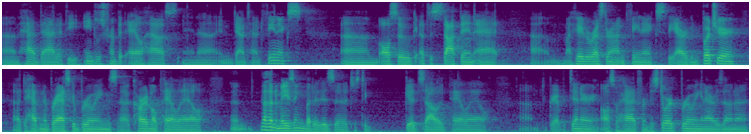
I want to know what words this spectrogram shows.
Um, had that at the Angel's Trumpet Ale House in in downtown Phoenix. Um, also got to stop in at um, my favorite restaurant in Phoenix, the Arrogant Butcher, uh, to have Nebraska Brewing's uh, Cardinal Pale Ale. Um, nothing amazing, but it is a, just a good, solid pale ale um, to grab at dinner. Also had from Historic Brewing in Arizona,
